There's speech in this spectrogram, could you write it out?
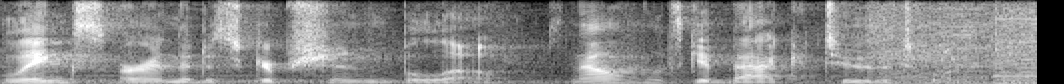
Links are in the description below. Now let's get back to the tour.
